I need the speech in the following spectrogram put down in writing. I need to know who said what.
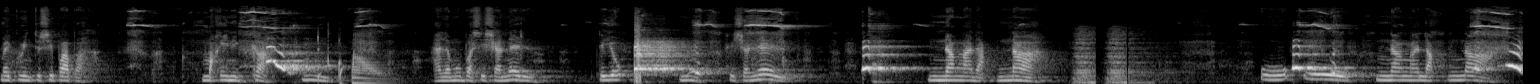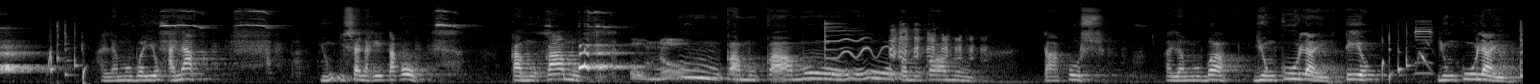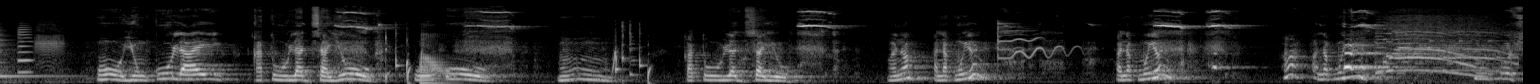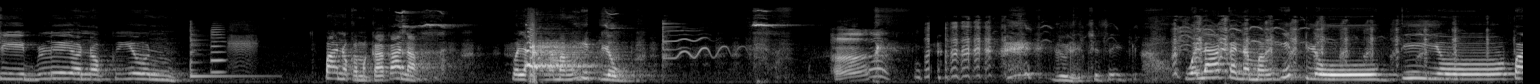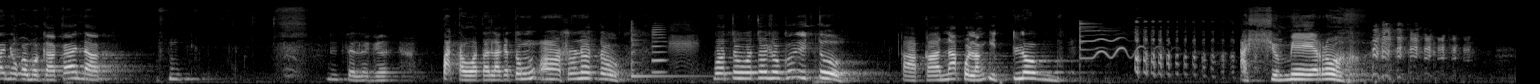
Speaker 1: May kwento si Papa. Makinig ka. Hmm. Alam mo ba si Chanel? Tiyo. Hmm. Si Chanel. Nanganak na. Oo, nanganak na. Alam mo ba yung anak? Yung isa nakita ko. Kamu-kamu.
Speaker 2: Oh no!
Speaker 1: Mm, kamu-kamu. Oo, kamu-kamu. Tapos, alam mo ba, yung kulay, Tiyo, yung kulay. Oo, yung kulay, katulad sa'yo. Oo. Mm Katulad sa'yo. Ano? Anak mo yun? Anak mo yun? Ha? Anak mo yun? Imposible, anak yun. Paano ka magkakanak? Wala ka namang itlog. Gulat siya sa itlog. Wala ka namang itlog, tiyo. Paano ka magkakanak? Ano talaga? Patawa talaga tong aso na to. Patawa talaga ito. Kakanak ko lang itlog. Asyumero.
